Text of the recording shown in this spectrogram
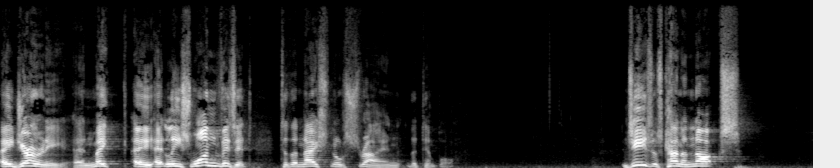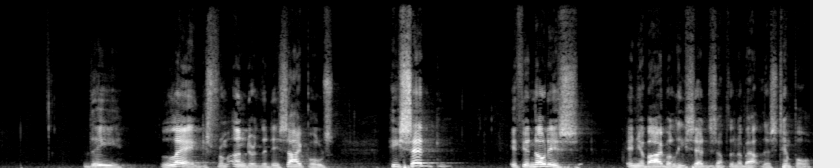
a journey and make a, at least one visit to the national shrine, the temple. Jesus kind of knocks the legs from under the disciples. He said, if you notice in your Bible, he said something about this temple.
